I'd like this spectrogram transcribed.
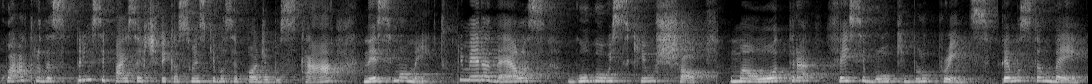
quatro das principais certificações que você pode buscar nesse momento. Primeira delas, Google Skill Shop. Uma outra, Facebook Blueprints. Temos também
